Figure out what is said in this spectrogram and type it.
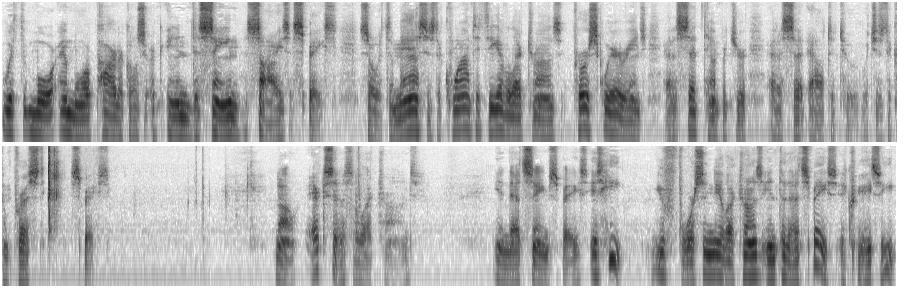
with more and more particles in the same size space. So it's the mass is the quantity of electrons per square inch at a set temperature at a set altitude, which is the compressed space. Now, excess electrons in that same space is heat. You're forcing the electrons into that space. It creates heat.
